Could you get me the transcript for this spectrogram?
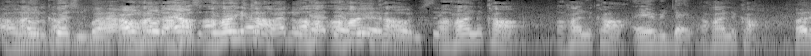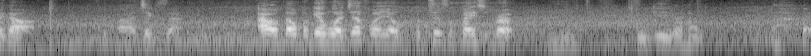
I don't know hundred the cars. question, but I don't know the answer. A to hundred the cars. I know A hu- goddamn a hundred cars. A hundred cars. A hundred cars every day. A hundred cars. 100 cars. All right, check this out. I don't know, but guess what? Just for your participation, bro, I'm gonna give you a hundred.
